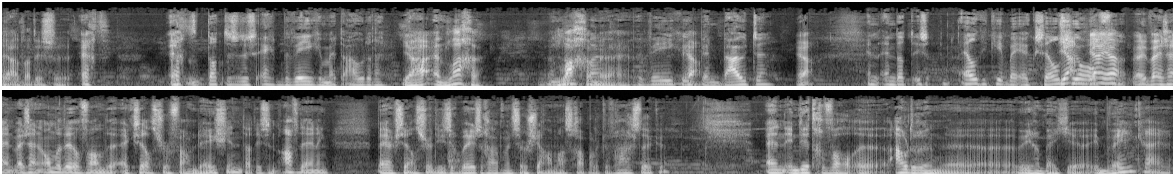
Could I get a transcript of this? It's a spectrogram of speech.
ja, dat is echt, echt. Dat, dat is dus echt bewegen met ouderen. Ja, en lachen. Lachen. met, bewegen, Ja. je bent buiten. ja. En, en dat is elke keer bij Ja, Excelsior? ja, ja. Wij, wij zijn, wij zijn onderdeel van de Excelsior Foundation. Dat is een afdeling bij Excelsior die zich bezighoudt met sociaal-maatschappelijke vraagstukken. En in dit geval eh, ouderen eh, weer een beetje in beweging krijgen.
